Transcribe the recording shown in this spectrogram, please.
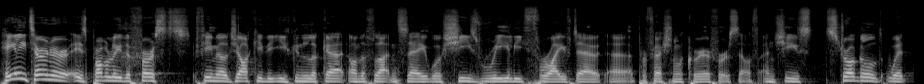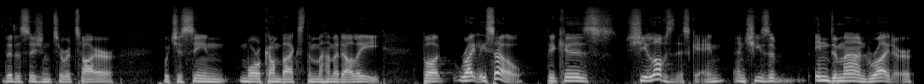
Hayley Turner is probably the first female jockey that you can look at on the flat and say, well, she's really thrived out a professional career for herself. And she's struggled with the decision to retire, which has seen more comebacks than Muhammad Ali. But rightly so, because she loves this game and she's an in demand rider.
